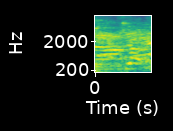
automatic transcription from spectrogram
Stop.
